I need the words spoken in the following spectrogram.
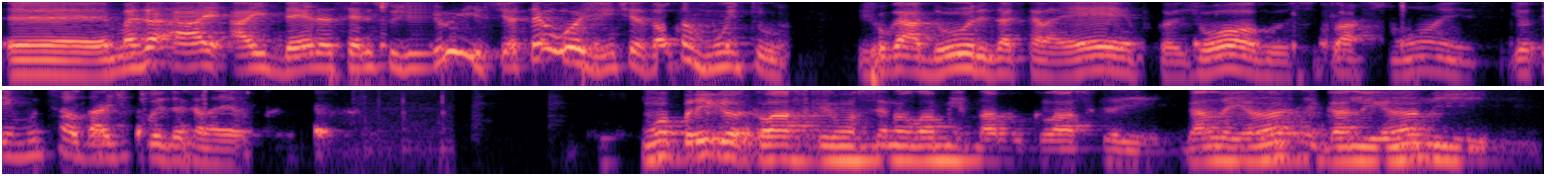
é, mas a, a ideia da série surgiu isso, e até hoje a gente exalta muito jogadores daquela época, jogos, situações, e eu tenho muita saudade de coisa daquela época. Uma briga clássica e uma cena lamentável clássica aí. Galeano, Galeano e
